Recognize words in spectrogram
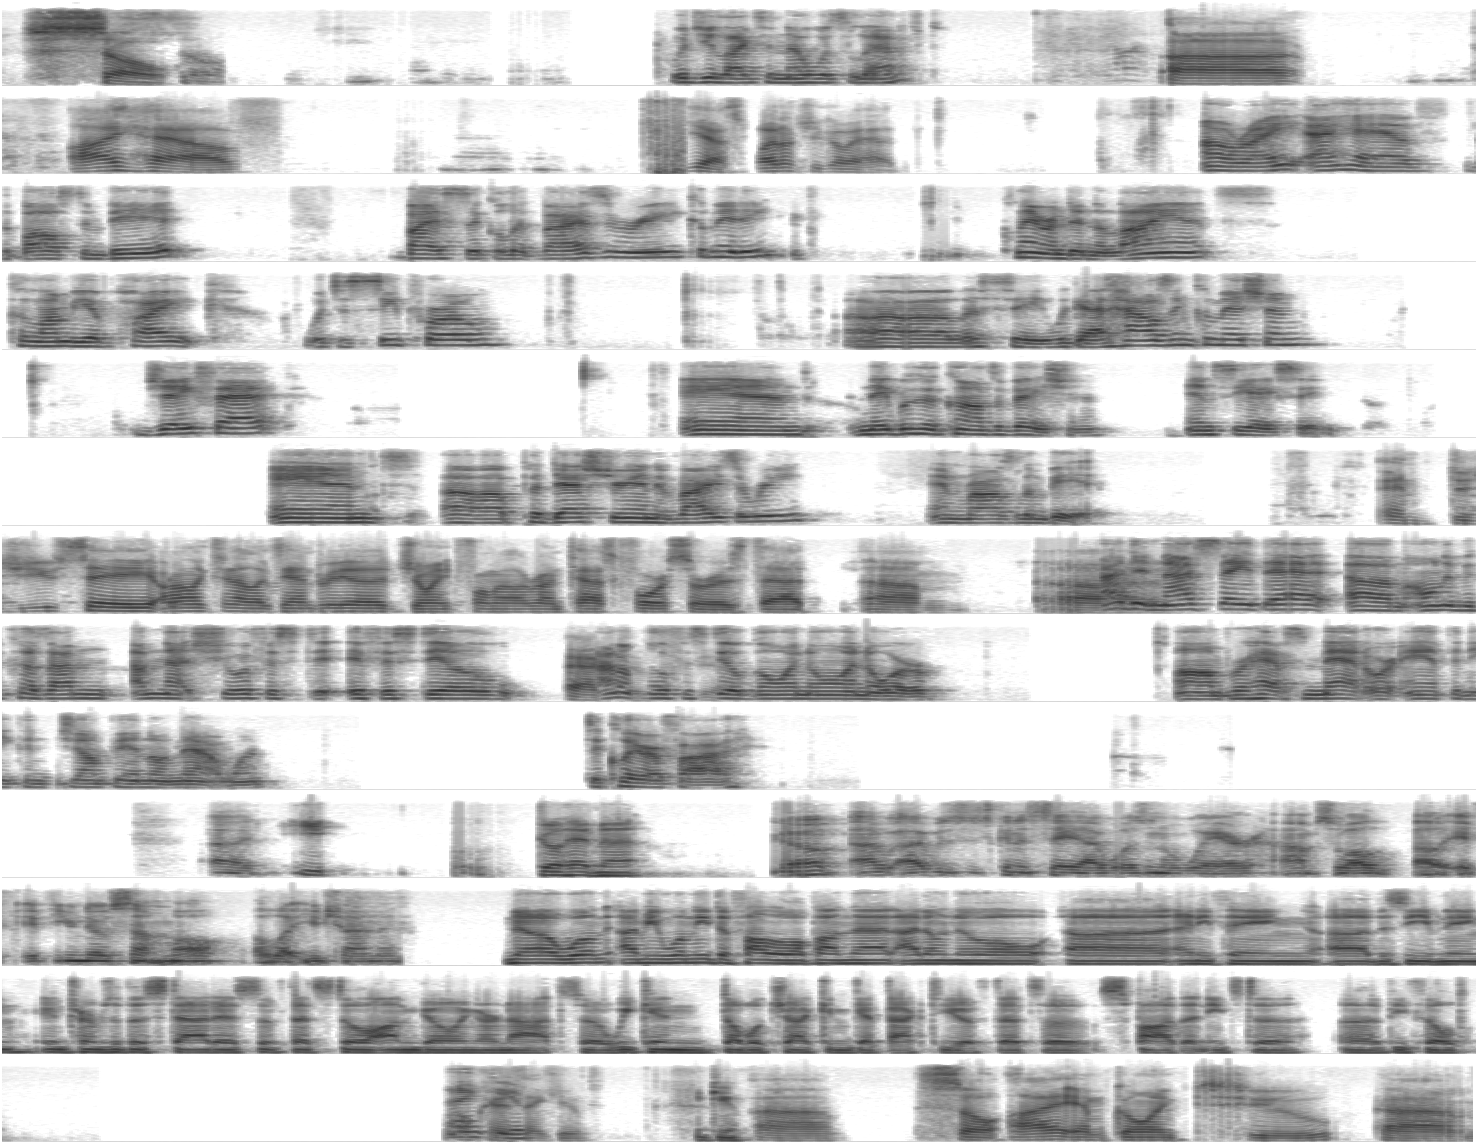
so, Would you like to know what's left? uh, I have. Yes, why don't you go ahead? All right, I have the Ballston Bid, Bicycle Advisory Committee, Clarendon Alliance, Columbia Pike, which is CPRO. Uh, let's see, we got Housing Commission, JFAC, and Neighborhood Conservation, NCAC. And uh, Pedestrian Advisory and Rosslyn Bid. And did you say Arlington Alexandria Joint Four Mile Run Task Force, or is that? Um, uh, I did not say that um, only because I'm I'm not sure if it's st- if it's still I don't know if it's yeah. still going on or um, perhaps Matt or Anthony can jump in on that one to clarify. Uh, Go ahead, Matt. no, I, I was just going to say I wasn't aware. Um, so I'll, I'll if if you know something, I'll I'll let you chime in. No, we'll. I mean, we'll need to follow up on that. I don't know uh, anything uh, this evening in terms of the status if that's still ongoing or not. So we can double check and get back to you if that's a spot that needs to uh, be filled. Thank okay, you. thank you. Thank you. Um, so I am going to, um,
